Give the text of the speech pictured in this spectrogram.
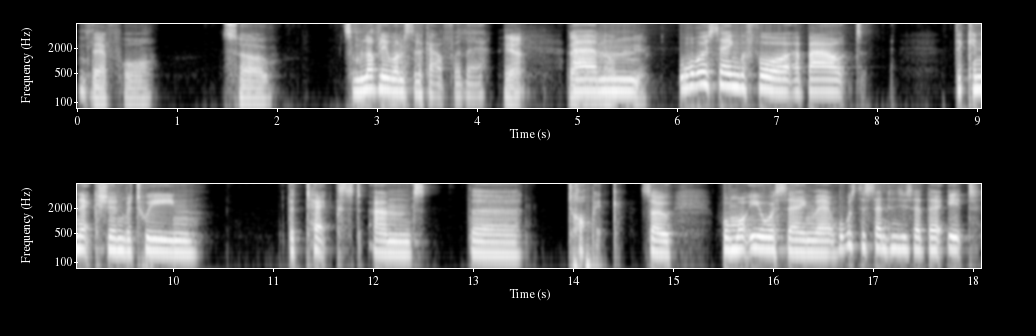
Therefore, so Some lovely ones to look out for there. yeah, Um. What we were saying before about the connection between the text and the topic. So, from what you were saying there, what was the sentence you said there? It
